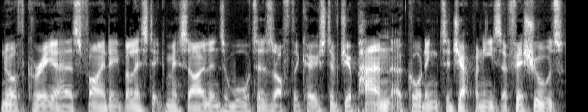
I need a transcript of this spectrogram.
North Korea has fired a ballistic missile into waters off the coast of Japan, according to Japanese officials.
